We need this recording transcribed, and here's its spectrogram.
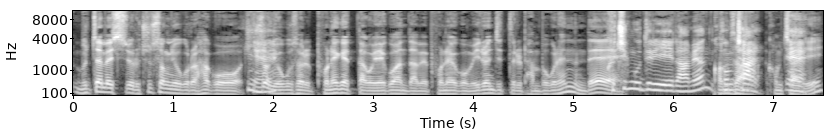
문자 메시지로 출석 요구를 하고 출석 예. 요구서를 보내겠다고 예고한 다음에 보내고 뭐 이런 짓들을 반복을 했는데 그 친구들이라면 검찰, 검찰. 검찰이 예.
